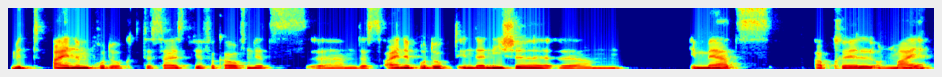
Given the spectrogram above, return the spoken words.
mit einem Produkt. Das heißt, wir verkaufen jetzt ähm, das eine Produkt in der Nische ähm, im März, April und Mai.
